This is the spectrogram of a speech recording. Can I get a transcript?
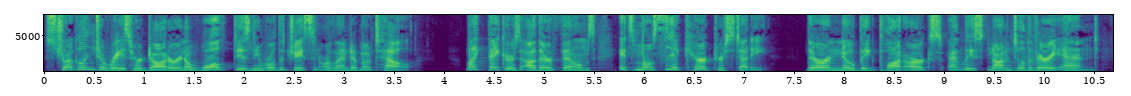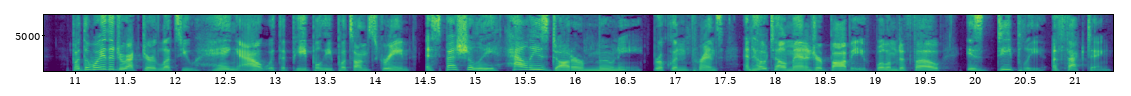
struggling to raise her daughter in a Walt Disney World adjacent Orlando motel. Like Baker's other films, it's mostly a character study. There are no big plot arcs, at least not until the very end. But the way the director lets you hang out with the people he puts on screen, especially Hallie's daughter Moonee, Brooklyn Prince, and hotel manager Bobby, Willem Dafoe, is deeply affecting.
